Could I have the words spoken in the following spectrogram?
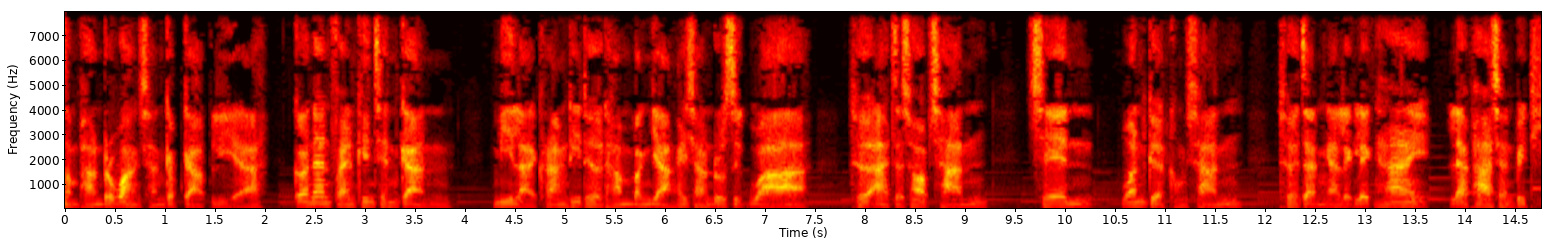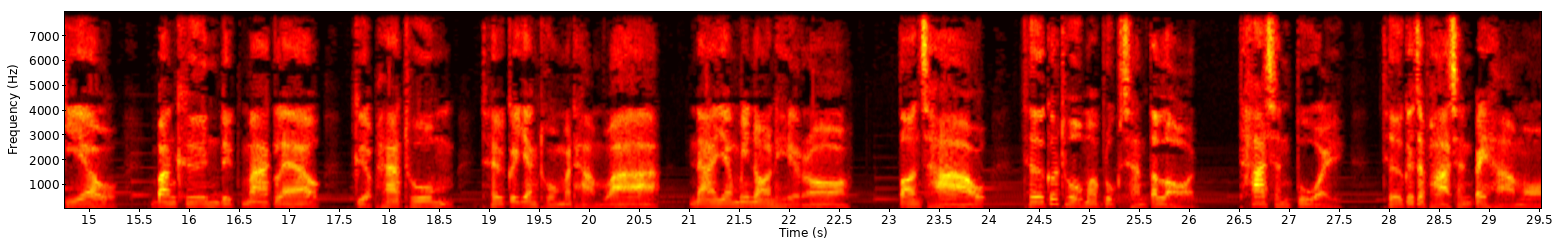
สัมพันธ์ระหว่างฉันกับกาบเหลีย ก็แน่นแฟนขึ้นเช่นกัน มีหลายครั้งที่เธอทำบางอย่างให้ฉันรู้สึกว่า เธออาจจะชอบฉัน เช่น วันเกิดของฉัน เธอจัดงานเล็กๆให้ และพาฉันไปเที่ยว บางคืนดึกมากแล้ว เกือบห้าทุ่ม เธอก็ยังโทรมาถามว่า นายยังไม่นอนเหรอ ตอนเช้า เธอก็โทรมาปลุกฉันตลอด ถ้าฉันป่วย เธอก็จะพาฉันไปหาหมอ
